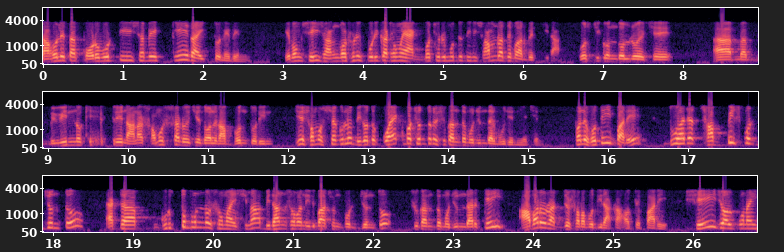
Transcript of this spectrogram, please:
তাহলে তার পরবর্তী হিসাবে কে দায়িত্ব নেবেন? এবং সেই সাংগঠনিক পরিকাঠামো এক বছরের মধ্যে তিনি সামলাতে পারবেন কিনা? গোষ্ঠী কোন্দল রয়েছে বিভিন্ন ক্ষেত্রে নানা সমস্যা রয়েছে দলের আভ্যন্তরীণ। যে সমস্যাগুলো বিগত কয়েক বছর ধরে সুকান্ত মজুমদার বুঝে নিয়েছেন। ফলে হতেই পারে দু হাজার ছাব্বিশ পর্যন্ত একটা গুরুত্বপূর্ণ সময়সীমা বিধানসভা নির্বাচন পর্যন্ত সুকান্ত মজুমদারকেই আবারও রাজ্য সভাপতি রাখা হতে পারে। সেই জল্পনাই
